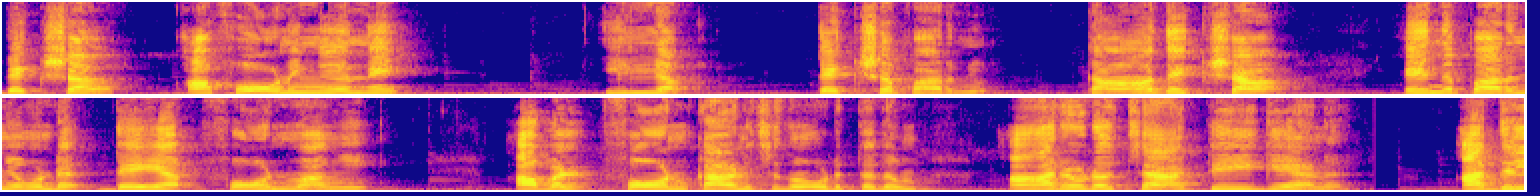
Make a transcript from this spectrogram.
ദക്ഷ ആ ഫോണിങ് തന്നെ? ഇല്ല ദക്ഷ പറഞ്ഞു. താ ദക്ഷ എന്ന് പറഞ്ഞുകൊണ്ട് ദയ ഫോൺ വാങ്ങി. അവൾ ഫോൺ കാണിച്ചു കൊടുത്തതും ആരോടോ ചാറ്റ് ചെയ്യുകയാണ്. അതിൽ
